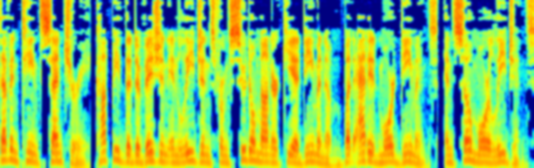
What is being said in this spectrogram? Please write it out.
17th century copied the division in legions from Pseudomonarchia Daemonum but added more demons, and so more legions.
